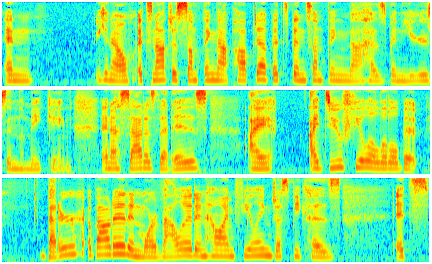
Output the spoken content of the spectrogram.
And you know, it's not just something that popped up, it's been something that has been years in the making. And as sad as that is, I I do feel a little bit better about it and more valid in how I'm feeling just because it's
